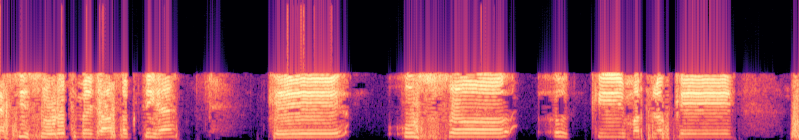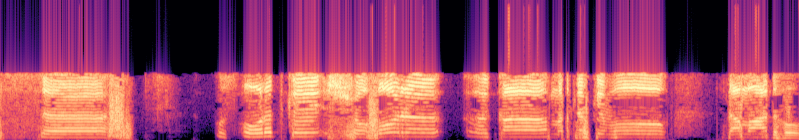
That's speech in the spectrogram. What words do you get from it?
ایسی صورت میں جا سکتی ہے کہ اس کی مطلب کہ اس عورت کے شوہر کا مطلب کہ وہ داماد ہو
